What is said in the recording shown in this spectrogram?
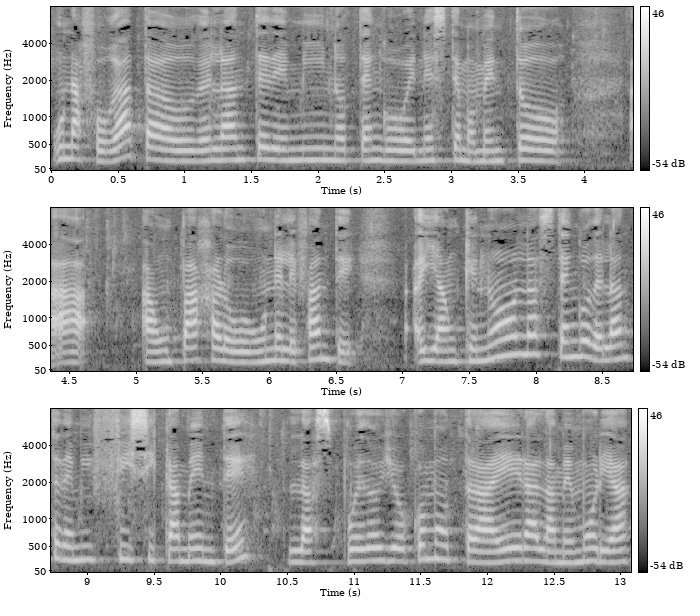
una fogata o delante de mí no tengo en este momento a, a un pájaro o un elefante. Y aunque no las tengo delante de mí físicamente, las puedo yo como traer a la memoria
